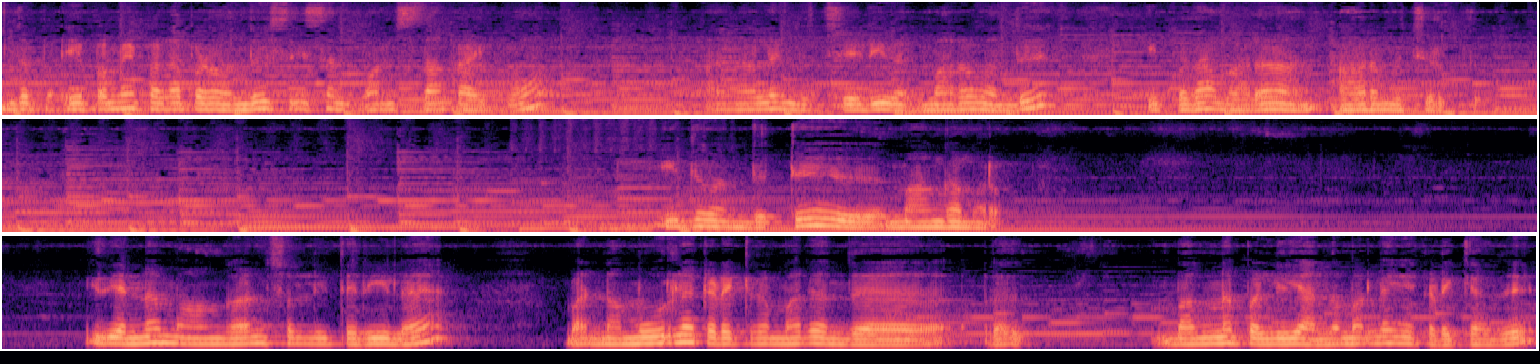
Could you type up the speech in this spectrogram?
இந்த எப்போவுமே பலாப்பழம் வந்து சீசன் ஒன்ஸ் தான் காய்க்கும். அதனால் இந்த செடி வ- மரம் வந்து இப்போ தான் வர ஆரம்பிச்சிருக்கு. இது வந்துட்டு மாங்காய் மரம். இது என்ன மாங்கான்னு சொல்லி தெரியல. பட் நம்ம ஊரில் கிடைக்கிற மாதிரி அந்த ர- பங்கனப்பள்ளி அந்த மாதிரிலாம் இங்கே கிடைக்காது.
